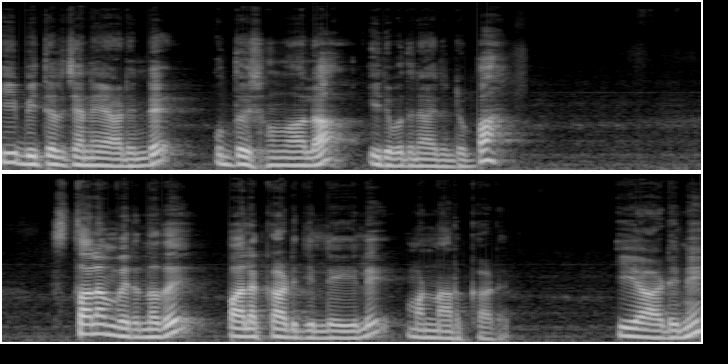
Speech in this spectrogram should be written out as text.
ഈ ബീറ്റൽ ചെനയാടിന്റെ ഉദ്ദേശിക്കുന്ന വില ഇരുപതിനായിരം രൂപ. സ്ഥലം വരുന്നത് പാലക്കാട് ജില്ലയിലെ മണ്ണാർക്കാട്. ഈ ആടിന്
